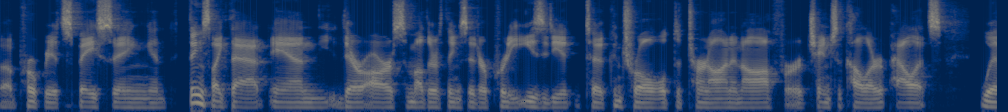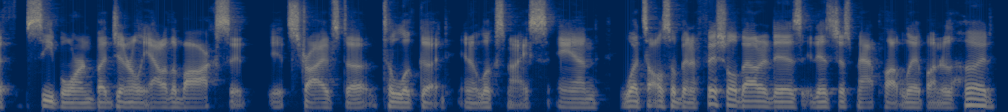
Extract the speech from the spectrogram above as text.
appropriate spacing and things like that. And there are some other things that are pretty easy to, to control to turn on and off or change the color palettes with Seaborn but generally out of the box it it strives to to look good and it looks nice. And what's also beneficial about it is it is just matplotlib under the hood.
